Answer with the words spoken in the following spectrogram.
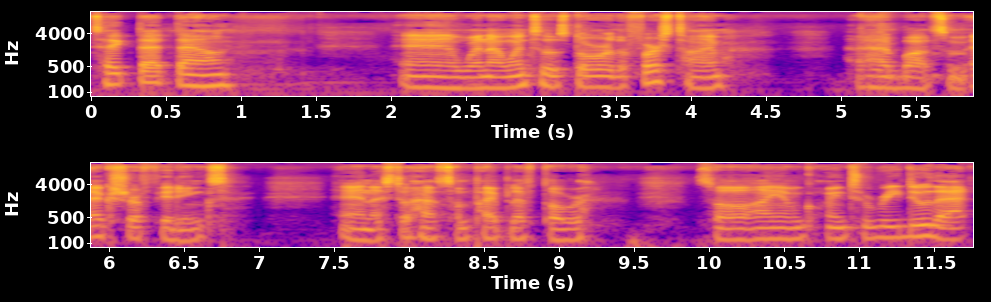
take that down. And when I went to the store the first time, I had bought some extra fittings and I still have some pipe left over. So I am going to redo that.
